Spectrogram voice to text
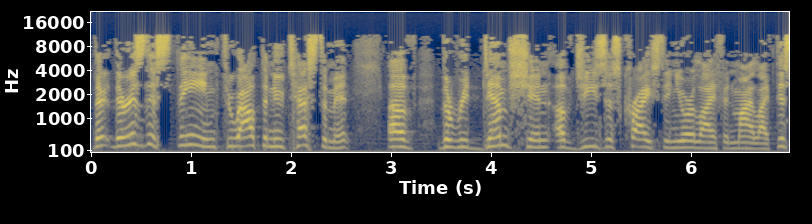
there, there is this theme throughout the New Testament of the redemption of Jesus Christ in your life and my life. This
